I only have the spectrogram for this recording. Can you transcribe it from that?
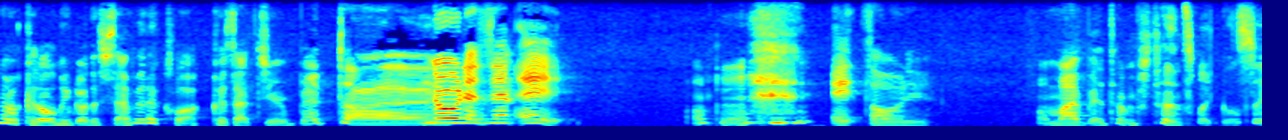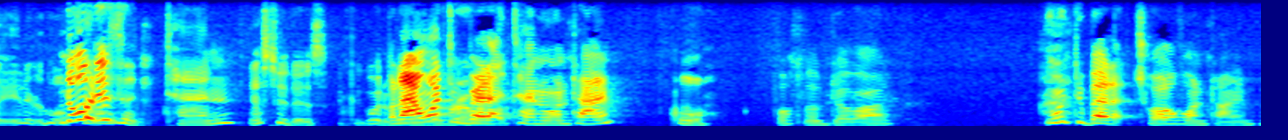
No, it could only go to seven o'clock because that's your bedtime. No, it isn't eight. Okay. Eight thirty. well, my bedtime's ten, so I can say it. Or No, it isn't ten. Yes, it is. I can go to But bed I went to bed at ten one time. Cool. Fourth of July. I went to bed at twelve one time.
